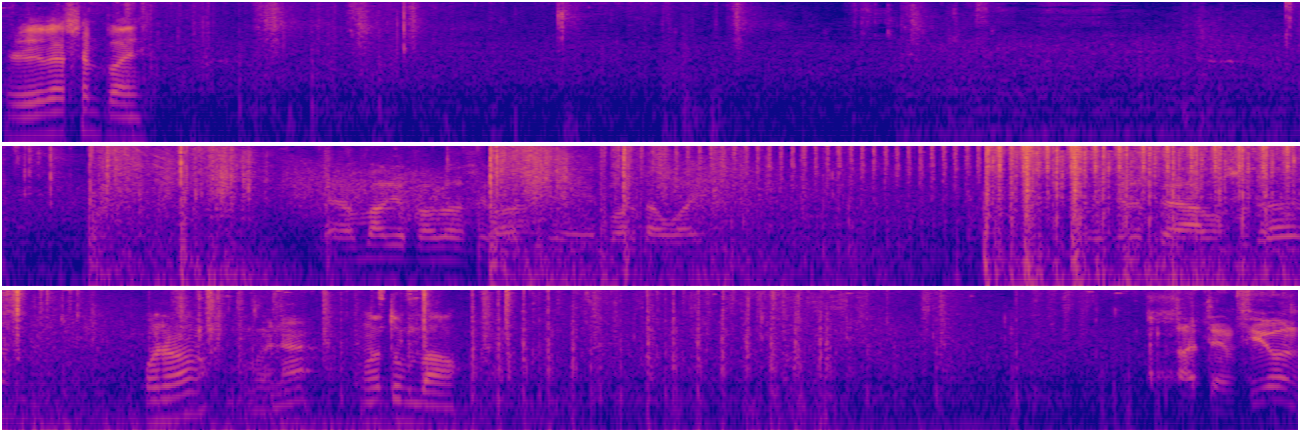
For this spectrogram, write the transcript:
Revive a Senpai. Mal que Pablo se va, se porta guay. ¿Qué nos espera a vosotros? Uno, Buena. uno tumbado. Atención,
